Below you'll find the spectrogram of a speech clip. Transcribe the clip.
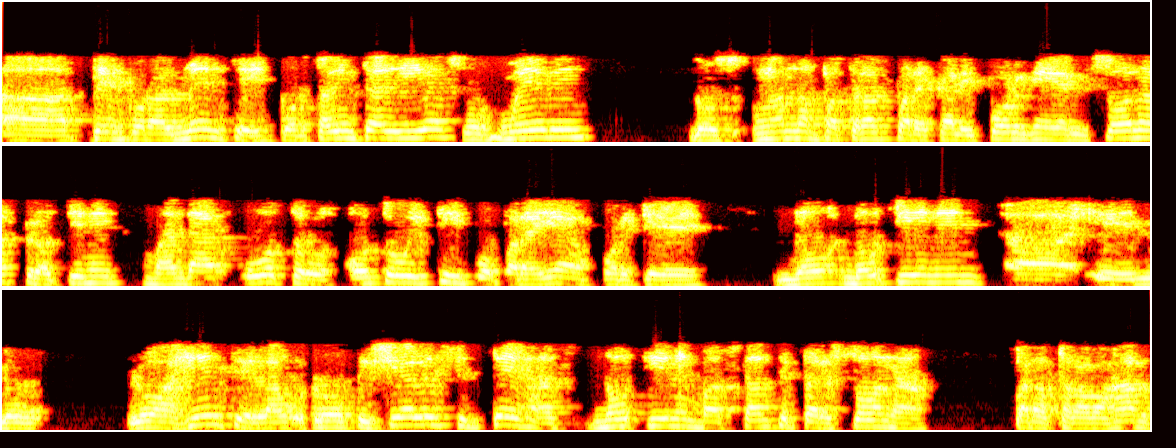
uh, temporalmente. Por 30 días los mueven, los mandan para atrás para California y Arizona, pero tienen que mandar otro, otro equipo para allá porque no, no tienen uh, los agentes, los oficiales en Texas no tienen bastante personas para trabajar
